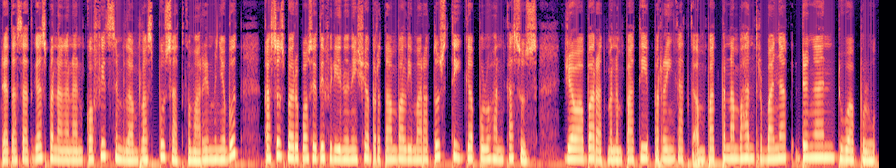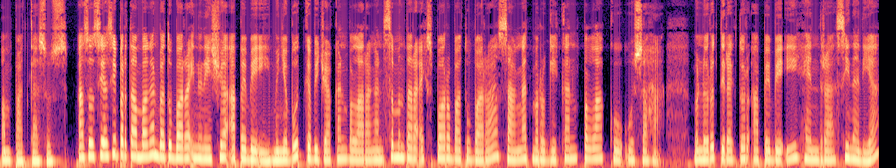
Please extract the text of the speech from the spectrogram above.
Data Satgas Penanganan COVID-19 Pusat kemarin menyebut kasus baru positif di Indonesia bertambah 530-an kasus. Jawa Barat menempati peringkat keempat penambahan terbanyak dengan 24 kasus. Asosiasi Pertambangan Batubara Indonesia APBI menyebut kebijakan pelarangan sementara ekspor batubara sangat merugikan pelaku usaha. Menurut Direktur APBI Hendra Sinadia,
